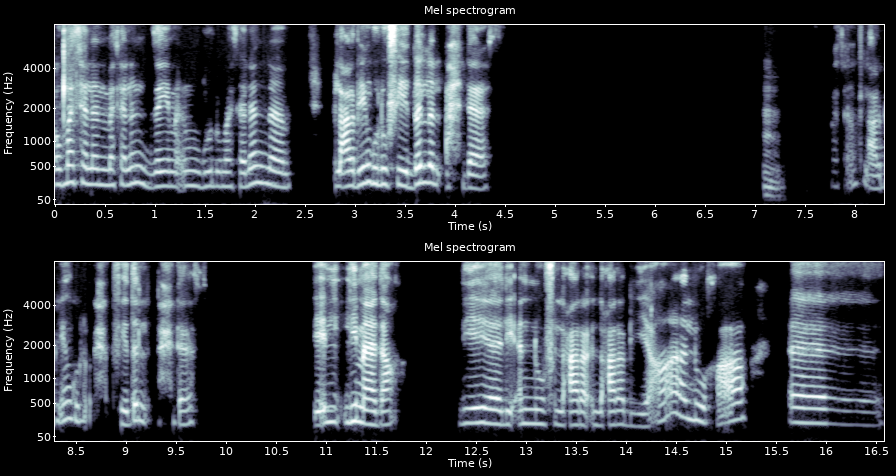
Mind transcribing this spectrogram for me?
أو مثلا مثلا زي ما نقولوا مثلا في العربية نقولوا في ظل الأحداث مم. مثلا في العربية نقولوا في ظل الأحداث لماذا؟ لأنه في العر- العربية لغة آه،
